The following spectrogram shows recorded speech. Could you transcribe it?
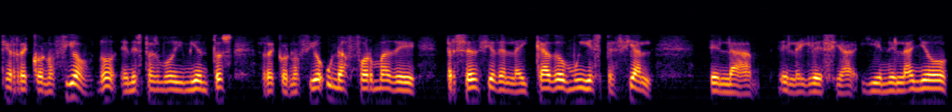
que reconoció ¿no? en estos movimientos reconoció una forma de presencia del laicado muy especial en la, en la Iglesia y en el año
